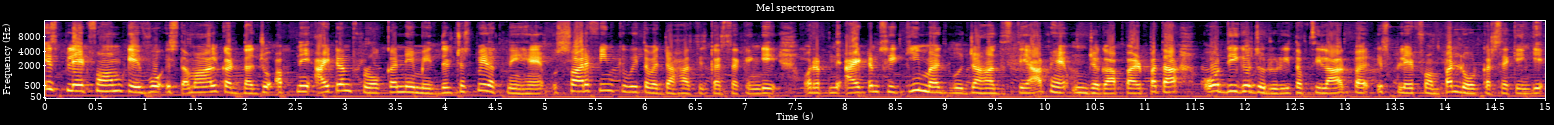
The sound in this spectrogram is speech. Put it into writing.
इस प्लेटफॉर्म के वो इस्तेमाल करदा जो अपने आइटम फ़रोग करने में दिलचस्पी रखते हैं, उस सार्फिन की वही तवज्जो हासिल कर सकेंगे और अपने आइटम्स की कीमत वो जहाँ दस्तियाब हैं, उन जगह पर पता और दीगर ज़रूरी तफसीत पर इस प्लेटफॉर्म पर लोड कर सकेंगे।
